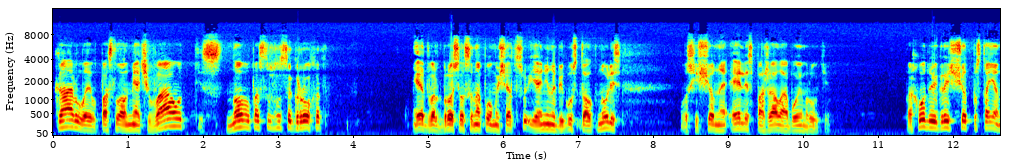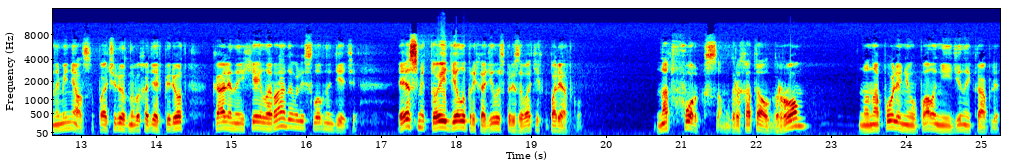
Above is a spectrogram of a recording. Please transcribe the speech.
Карлайл послал мяч в аут, и снова послышался грохот. Эдвард бросился на помощь отцу, и они на бегу столкнулись. Восхищенная Элис пожала обоим руки. По ходу игры счет постоянно менялся. Поочередно выходя вперед, Калина и Хейла радовались, словно дети. Эсми то и дело приходилось призывать их к порядку. Над Форксом грохотал гром, но на поле не упало ни единой капли.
